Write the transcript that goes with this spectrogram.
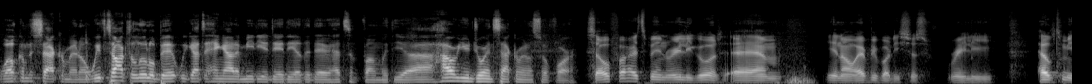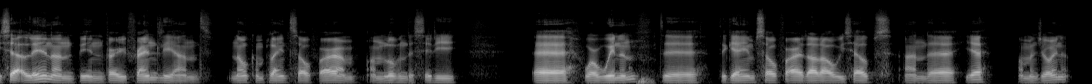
welcome to Sacramento. We've talked a little bit. We got to hang out at Media Day the other day. We had some fun with you. Uh, how are you enjoying Sacramento so far? So far, it's been really good. Um, you know, everybody's just really helped me settle in and been very friendly, and no complaints so far. I'm I'm loving the city. Uh, we're winning the the game so far. That always helps, and uh, yeah, I'm enjoying it.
